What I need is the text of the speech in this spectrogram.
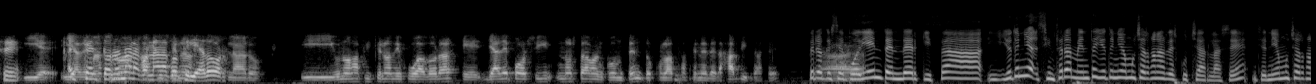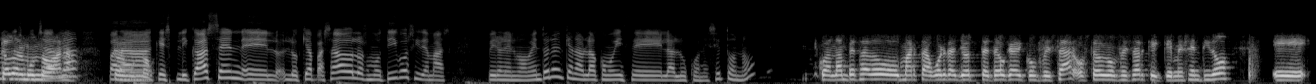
Sí. Y, y Es que el tono no era con nada conciliador. Claro. Y unos aficionados y jugadoras que ya de por sí no estaban contentos con las actuaciones de las árbitras. ¿eh? Pero que se Ah. podía entender, quizá. Yo tenía, sinceramente, yo tenía muchas ganas de escucharlas, ¿eh? Tenía muchas ganas Todo de el mundo, escucharla Ana, todo el para que explicasen eh, lo, que ha pasado, los motivos y demás. Pero en el momento en el que han hablado, como dice Lalu, con ese tono, Cuando ha empezado Marta Huerta, yo te tengo que confesar, os tengo que confesar que, que me he sentido eh,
